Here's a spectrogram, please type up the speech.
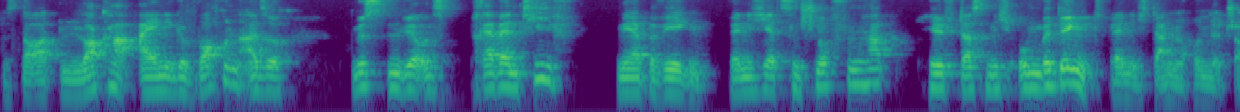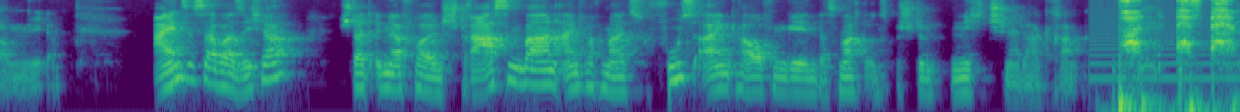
Das dauert locker einige Wochen, also müssten wir uns präventiv mehr bewegen. Wenn ich jetzt einen Schnupfen habe, hilft das nicht unbedingt, wenn ich dann eine Runde joggen gehe. Eins ist aber sicher, statt in der vollen Straßenbahn einfach mal zu Fuß einkaufen gehen, das macht uns bestimmt nicht schneller krank. Bonn FM.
